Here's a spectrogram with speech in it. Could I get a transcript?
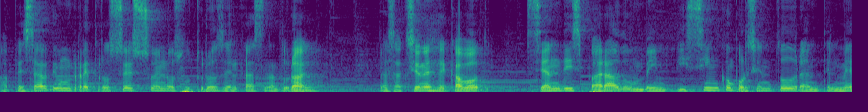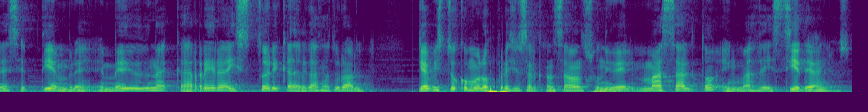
a pesar de un retroceso en los futuros del gas natural. Las acciones de Cabot se han disparado un 25% durante el mes de septiembre en medio de una carrera histórica del gas natural, que ha visto cómo los precios alcanzaban su nivel más alto en más de 7 años.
